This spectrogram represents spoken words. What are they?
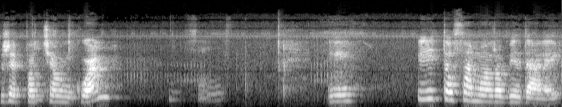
że pociągłam. I, I to samo robię dalej.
